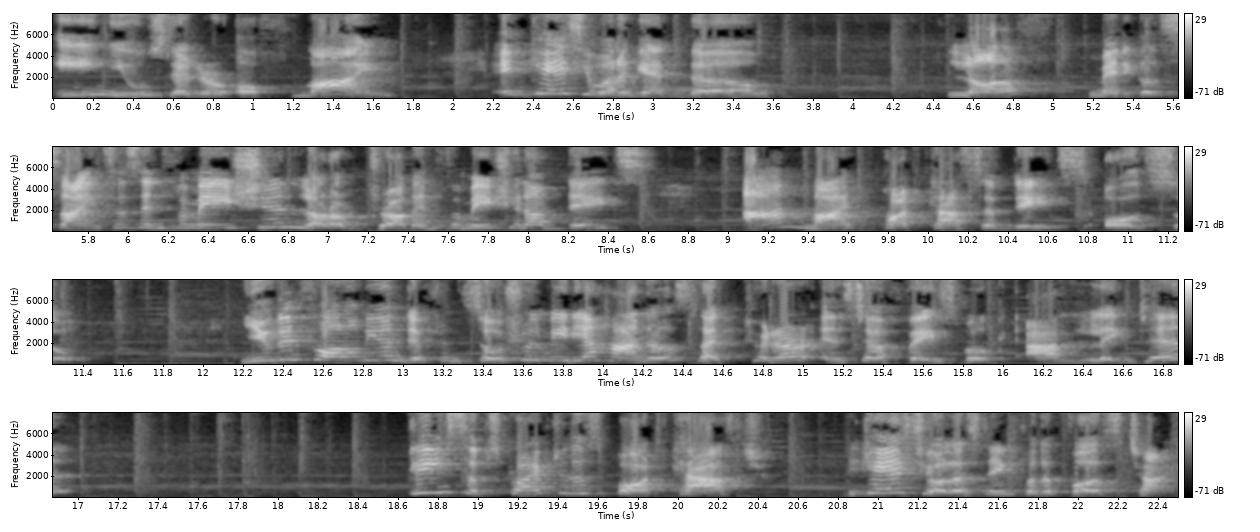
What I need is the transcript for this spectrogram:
e-newsletter of mine in case you want to get the lot of medical sciences information, lot of drug information updates and my podcast updates also. You can follow me on different social media handles like Twitter, Insta, Facebook, and LinkedIn. Please subscribe to this podcast in case you're listening for the first time.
